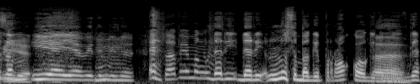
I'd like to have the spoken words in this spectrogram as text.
asem. iya. Iya iya betul betul. Eh tapi emang dari dari lu sebagai perokok gitu Eh. maksudnya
